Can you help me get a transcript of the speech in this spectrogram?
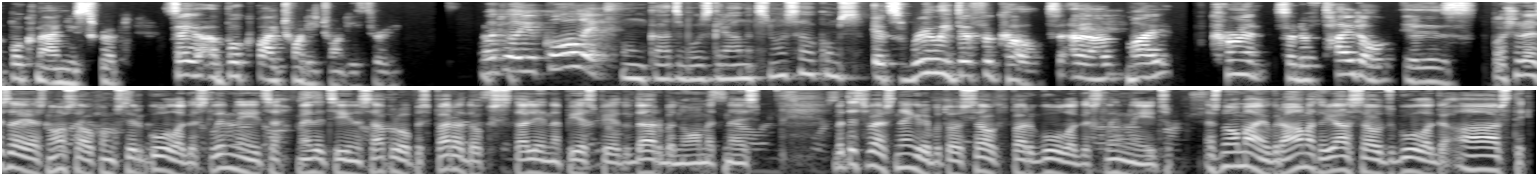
a book manuscript, say a book by 2023. What will you call it? Un kāds būs grāmatas nosaukums? It's really difficult. Uh, my current sort of title is Pašreizējais nosaukums ir Gulaga slimnīca, medicīnas aprūpes paradoks Staļina piespiedu darba nometnēs, bet es vairs negribu to saukt par Gulaga slimnīcu. Es domāju, grāmatu jāsauc Gulaga ārsti,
